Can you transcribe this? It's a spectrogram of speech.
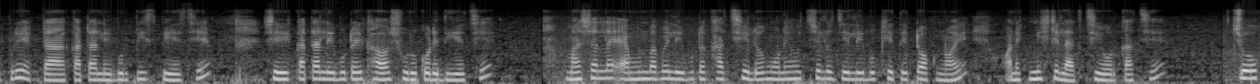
উপরে একটা কাটা লেবুর পিস পেয়েছে। সেই কাটা লেবুটাই খাওয়া শুরু করে দিয়েছে। মাসাল্লাহ এমনভাবে লেবুটা খাচ্ছিল, মনে হচ্ছিল যে লেবু খেতে টক নয়, অনেক মিষ্টি লাগছে ওর কাছে। চোখ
